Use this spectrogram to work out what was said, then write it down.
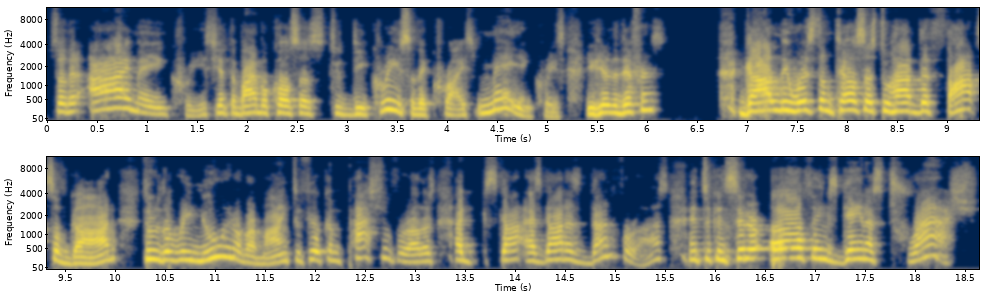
so that I may increase. Yet the Bible calls us to decrease so that Christ may increase. You hear the difference? Godly wisdom tells us to have the thoughts of God through the renewing of our mind, to feel compassion for others as God, as God has done for us, and to consider all things gain as trash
